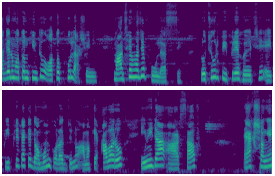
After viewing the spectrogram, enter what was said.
আগের মতন কিন্তু অত ফুল আসেনি। মাঝে মাঝে ফুল আসছে। প্রচুর পিঁপড়ে হয়েছে। এই পিঁপড়েটাকে দমন করার জন্য আমাকে আবারও ইমিডা আর সাফ একসঙ্গে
